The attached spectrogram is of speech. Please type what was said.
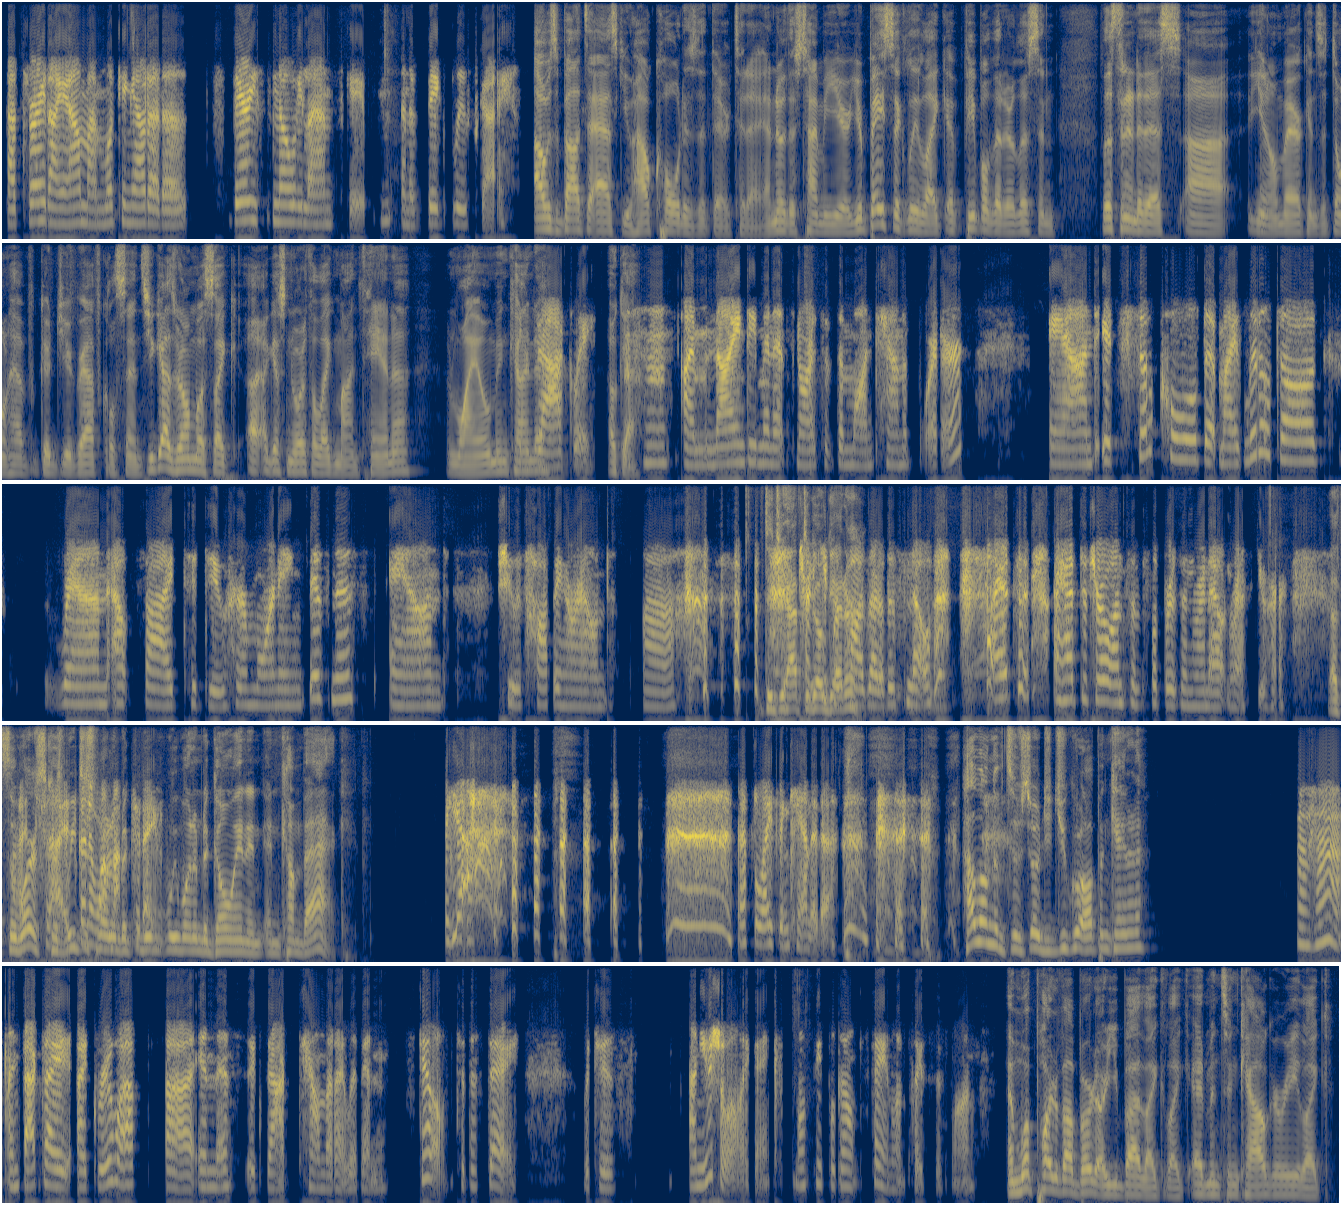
That's right. I am. I'm looking out at a very snowy landscape and a big blue sky. I was about to ask you, how cold is it there today? I know this time of year, you're basically like people that are listen, listening to this, uh, you know, Americans that don't have good geographical sense. You guys are almost like, uh, I guess, north of like Montana and Wyoming, kind of. Exactly. Okay. hmm I'm 90 minutes north of the Montana border. And it's so cold that my little dog ran outside to do her morning business and she was hopping around. Uh, Did you have to go keep get her her? paws out of the snow. I had to. I had to throw on some slippers and run out and rescue her. That's the worst because uh, we just want him to we, we want him to go in and, and come back. Yeah, that's life in Canada. How long have so, did you grow up in Canada? hmm In fact, I I grew up uh, in this exact town that I live in still to this day, which is unusual. I think most people don't stay in one place this long. And what part of Alberta are you by? Like like Edmonton, Calgary, like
